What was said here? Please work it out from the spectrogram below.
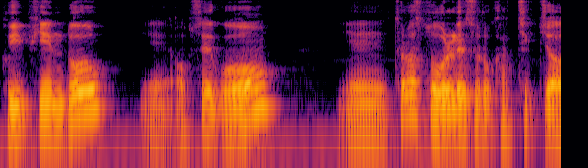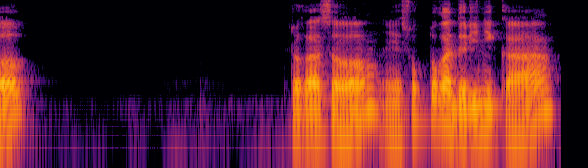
VPN도 예, 없애고 예, 트러스트 월렛으로 가 직접 들어가서 예, 속도가 느리니까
